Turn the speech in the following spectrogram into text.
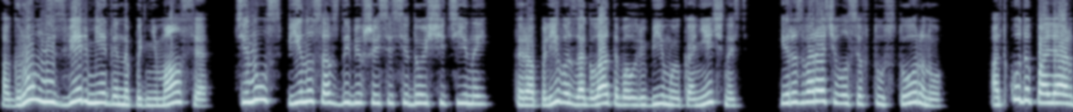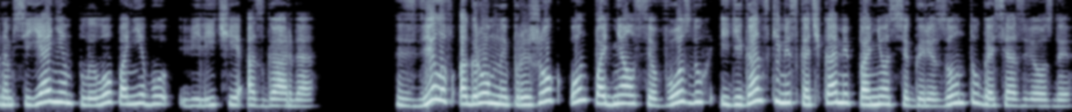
Огромный зверь медленно поднимался, тянул спину со вздыбившейся седой щетиной, торопливо заглатывал любимую конечность и разворачивался в ту сторону, откуда полярным сиянием плыло по небу величие Асгарда. Сделав огромный прыжок, он поднялся в воздух и гигантскими скачками понесся к горизонту, гася звезды.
